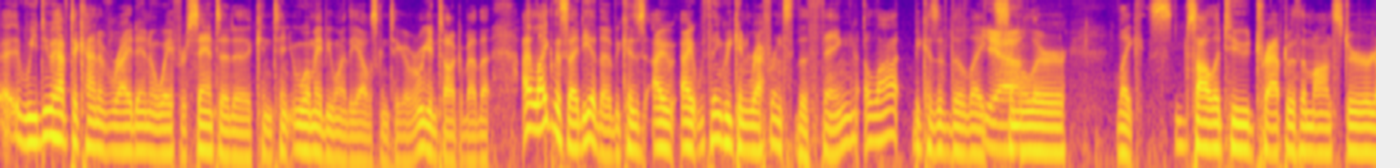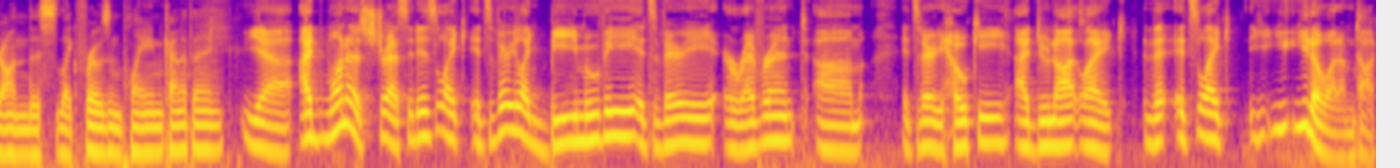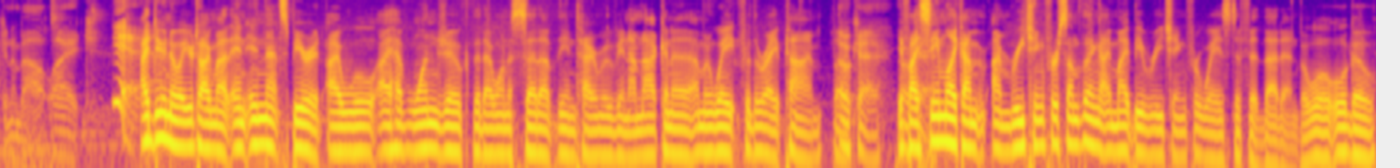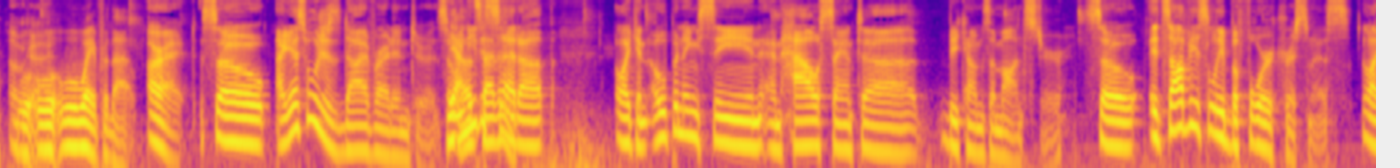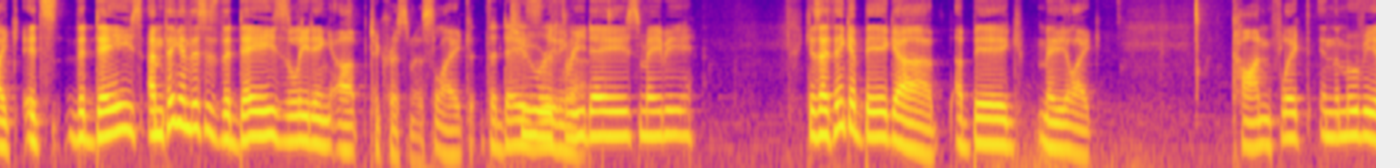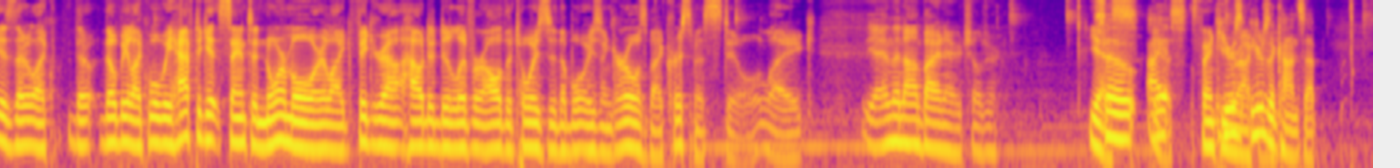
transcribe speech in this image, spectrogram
Uh, We do have to kind of write in a way for Santa to continue. Well, maybe one of the elves can take over. We can talk about that. I like this idea though because I I think we can reference the thing a lot because of the like Yeah. similar like s- solitude trapped with a monster on this like frozen plane kind of thing. Yeah, I'd want to stress it is like it's very like B movie. It's very irreverent. Um, it's very hokey. I do not like that. It's like you you know what I'm talking about. Like Yeah. I do know what you're talking about, and in that spirit, I will. I have one joke that I want to set up the entire movie, and I'm not gonna. I'm gonna wait for the right time. But okay, If I seem like I'm I'm reaching for something, I might be reaching for ways to fit that in. But we'll we'll go. We'll, Okay. we'll, we'll wait for that. All right. So I guess we'll just dive right into it. So Yeah, we need to set in. up like an opening scene and how Santa becomes a monster. So it's obviously before Christmas. Like it's the days. I'm thinking this is the days leading up to Christmas. Like The days two or three up. days, maybe. Because I think a big, uh, a big maybe like conflict in the movie is they're like they're, they'll be like well we have to get santa normal or like figure out how to deliver all the toys to the boys and girls by christmas still like yeah, and the non-binary children. Yes so I yes thank you here's Rocky. here's a concept.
